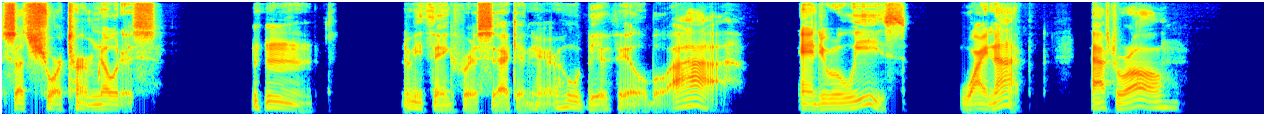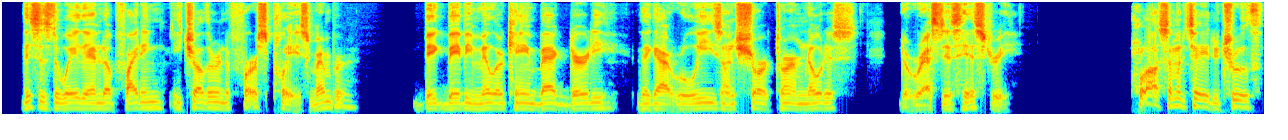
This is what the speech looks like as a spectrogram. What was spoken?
such short term notice. Hmm. Let me think for a second here. Who would be available? Ah, Andy Ruiz. Why not? After all, this is the way they end up fighting each other in the first place, remember? Big Baby Miller came back dirty they got Ruiz on short term notice. The rest is history. Plus, I'm going to tell you the truth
